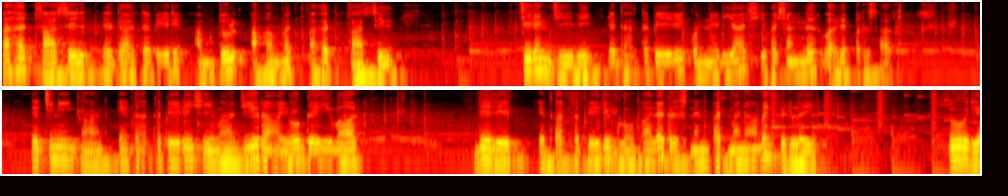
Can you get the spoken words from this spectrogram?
ഫഹദ് ഫാസിൽ യഥാർത്ഥ പേര് അബ്ദുൾ അഹമ്മദ് ഫഹദ് ഫാസിൽ ചിരഞ്ജീവി യഥാർത്ഥ പേര് കൊന്നടിയാൽ ശിവശങ്കർ വരപ്രസാദ് രജനികാന്ത് യഥാർത്ഥ പേര് ശിവാജി റായോ ഗെയ്വാഡ് ദിലീപ് യഥാർത്ഥ പേര് ഗോപാലകൃഷ്ണൻ പത്മനാഭൻ പിള്ളൈ സൂര്യ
